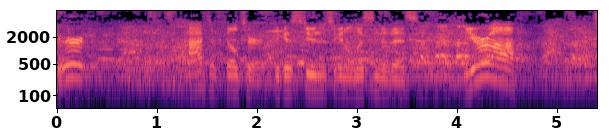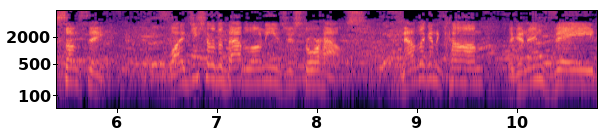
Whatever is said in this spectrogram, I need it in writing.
You're. I have to filter because students are going to listen to this. You're uh, something. Why'd you show the Babylonians your storehouse? Now they're going to come, they're going to invade,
